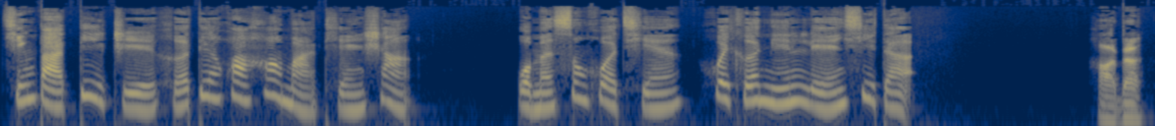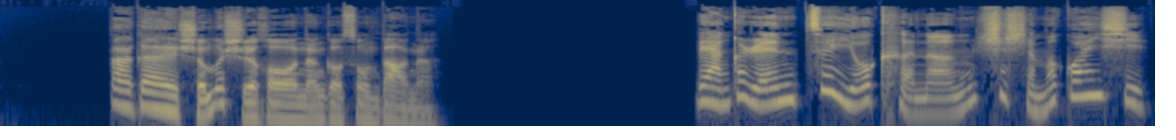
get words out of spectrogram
请把地址和电话号码填上，我们送货前会和您联系的。好的，大概什么时候能够送到呢？两个人最有可能是什么关系？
